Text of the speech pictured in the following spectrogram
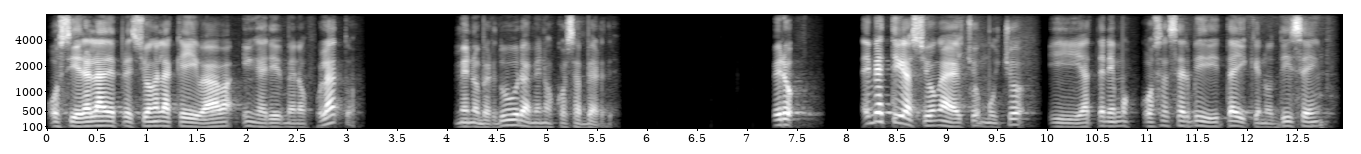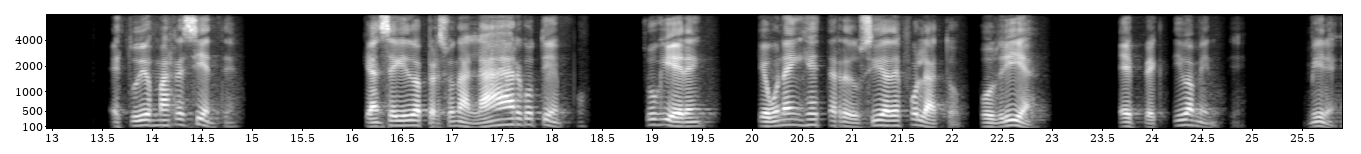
o si era la depresión a la que llevaba ingerir menos folato, menos verdura, menos cosas verdes. Pero la investigación ha hecho mucho y ya tenemos cosas serviditas y que nos dicen estudios más recientes que han seguido a personas largo tiempo, sugieren que una ingesta reducida de folato podría efectivamente, miren,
